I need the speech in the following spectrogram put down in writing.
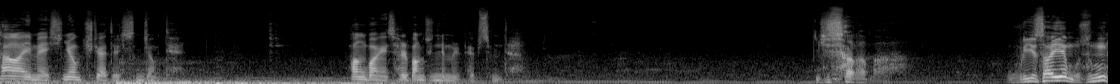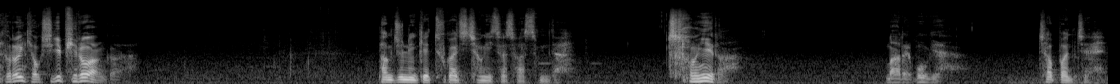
상하임의 신영출의 아들 신정태 황방의 설방주님을 뵙습니다. 이 사람아, 우리 사이에 무슨 그런 격식이 필요한가? 방주님께 두 가지 청이 있어서 왔습니다. 청이라. 말해보게. 첫 번째,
